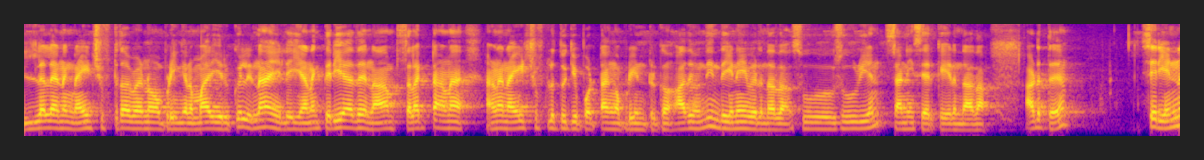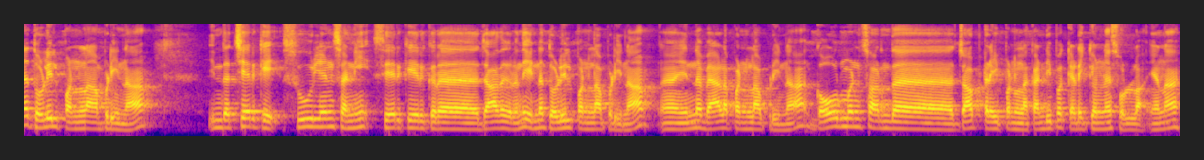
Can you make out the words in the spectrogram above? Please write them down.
இல்லை இல்லை எனக்கு நைட் ஷிஃப்ட் தான் வேணும் அப்படிங்கிற மாதிரி இருக்கும். இல்லைன்னா இல்லை எனக்கு தெரியாது. நான் செலக்ட் ஆனேன் ஆனால் நைட் ஷிஃப்ட்டில் தூக்கி போட்டாங்க அப்படின்ட்டு இருக்கும். அது வந்து இந்த இணைவு இருந்தால் தான் சூ சூரியன் சனி சேர்க்கை இருந்தால் தான் அடுத்து சரி என்ன தொழில் பண்ணலாம் அப்படின்னா இந்த சேர்க்கை சூரியன் சனி சேர்க்கை இருக்கிற ஜாதகர் வந்து என்ன தொழில் பண்ணலாம் அப்படின்னா என்ன வேலை பண்ணலாம் அப்படின்னா கவர்மெண்ட் சார்ந்த ஜாப் ட்ரை பண்ணலாம். கண்டிப்பாக கிடைக்கும்னே சொல்லலாம். ஏன்னா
